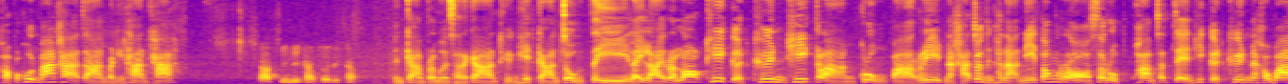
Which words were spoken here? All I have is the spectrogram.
ขอบพระคุณมากค่ะอาจารย์บรรณิธานคะ ครับยินดีครับ สวัสดีครับ เป็นการประเมินสถานการณ์ถึงเหตุการณ์โจมตีหลาย ๆ ระลอกที่เกิดขึ้นที่กลางกรุงปารีสนะคะ จนถึงขณะนี้ต้องรอสรุปความชัดเจนที่เกิดขึ้นนะคะว่า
